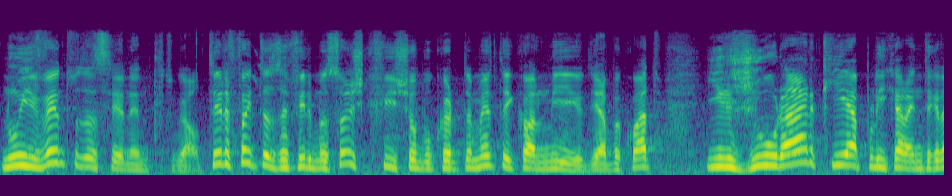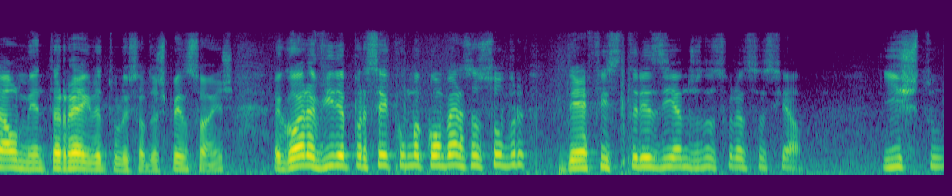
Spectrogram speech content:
no evento da CNN de Portugal, ter feito as afirmações que fiz sobre o cortamento da economia e o Diaba 4 e jurar que ia aplicar integralmente a regra de atualização das pensões, agora vir aparecer com uma conversa sobre déficit de 13 anos na Segurança Social. Isto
